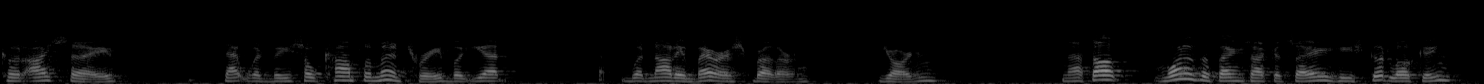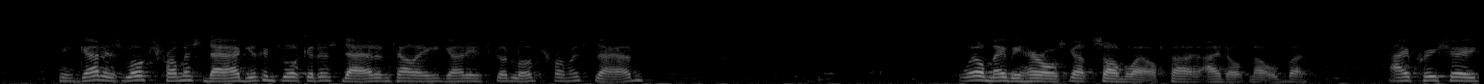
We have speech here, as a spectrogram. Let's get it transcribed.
could I say that would be so complimentary, but yet would not embarrass Brother Jordan. And I thought one of the things I could say, he's good looking. He got his looks from his dad. You can look at his dad and tell he got his good looks from his dad. Well, maybe Harold's got some left. I, I don't know. But I appreciate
